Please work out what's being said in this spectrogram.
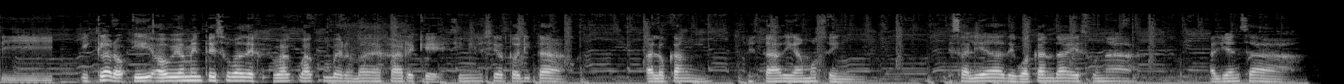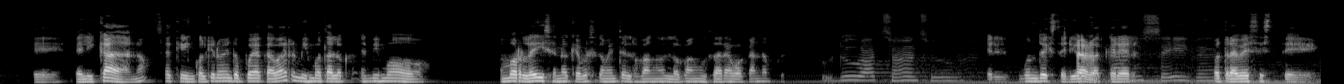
y claro, y obviamente eso va a, dej- va, va a va a dejar que, si bien es cierto, ahorita Alocan está, digamos, en esa alianza de Wakanda, es una alianza eh, delicada, ¿no? O sea que en cualquier momento puede acabar. El mismo, Talocan- el mismo Amor le dice, ¿no? Que básicamente los van, los van a usar a Wakanda. Pues, el mundo exterior Claro. va a querer otra vez este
